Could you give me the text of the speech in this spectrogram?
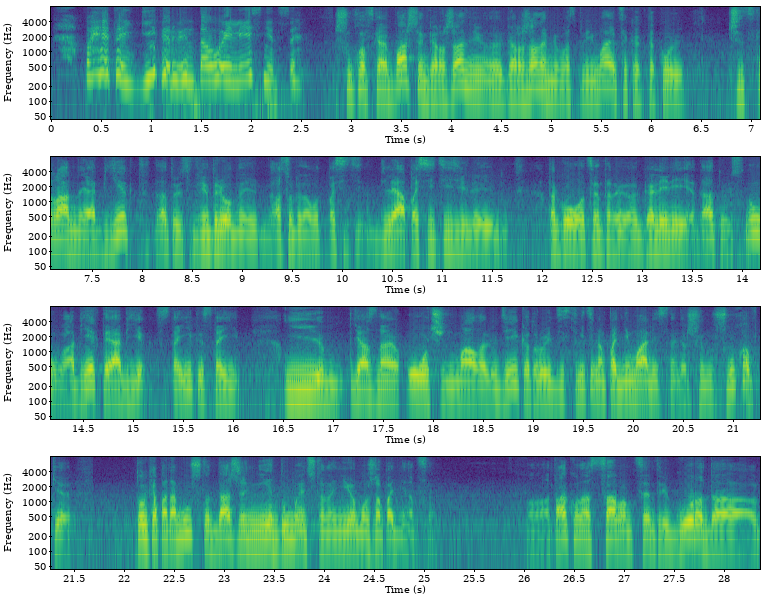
по этой гипервинтовой лестнице. Шуховская башня горожанами, горожанами воспринимается как такой очень странный объект, да, то есть внедренный, особенно вот посети, для посетителей торгового центра э, галерея, да, то есть, ну, объект и объект, стоит и стоит. И я знаю очень мало людей, которые действительно поднимались на вершину Шуховки, только потому, что даже не думают, что на нее можно подняться. А так у нас в самом центре города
